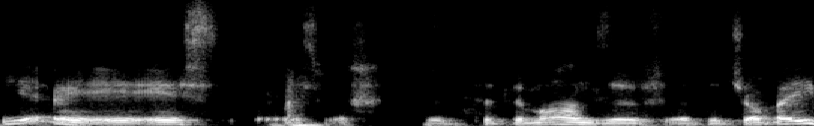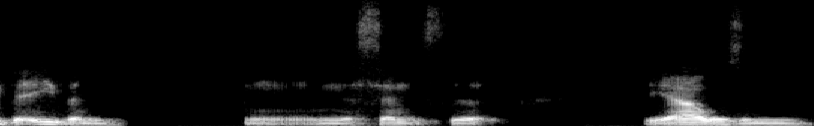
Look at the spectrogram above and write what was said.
yeah, it's, it's the, the, demands of, of the job, but even in the sense that the hours and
